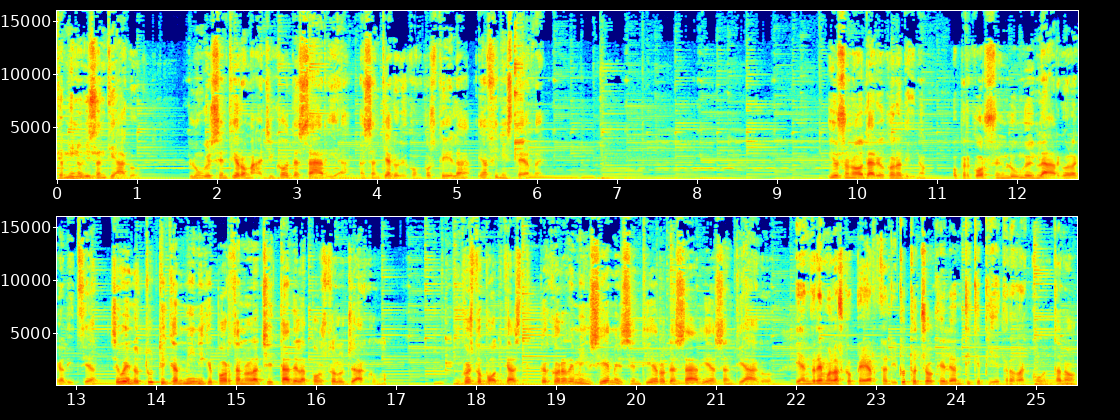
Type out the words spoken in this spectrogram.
Cammino di Santiago, lungo il sentiero magico da Saria a Santiago de Compostela e a Finisterre. Io sono Dario Corradino, ho percorso in lungo e in largo la Galizia, seguendo tutti i cammini che portano alla città dell'Apostolo Giacomo. In questo podcast percorreremo insieme il sentiero da Saria a Santiago e andremo alla scoperta di tutto ciò che le antiche pietre raccontano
